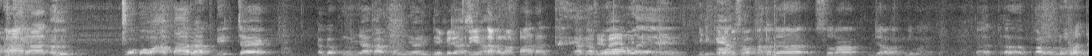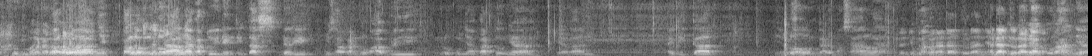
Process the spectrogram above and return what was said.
aparat, aduh. bawa-bawa aparat dicek, kagak punya kartunya, Dia beda cerita kalau aparat. kagak ya. boleh. jadi Kalau kayak misalkan ada surat jalan gimana tuh? Tetep kalau lu Surat jalan gimana? Kalau kalau lu jalan. punya kartu identitas dari misalkan lu abri, lu punya kartunya, ya kan, ID card, ya lu nggak ada masalah. Dan itu Cuman pun ada aturannya. Ada aturannya. ada aturannya.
